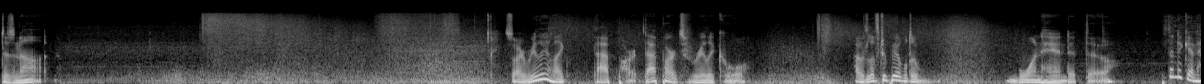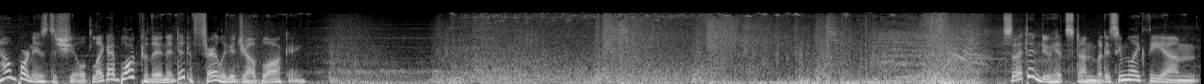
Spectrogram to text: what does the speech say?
does not. So I really like that part. That part's really cool. I would love to be able to one-hand it though. But then again, how important is the shield? Like, I blocked with it and it did a fairly good job blocking. So that didn't do hit stun, but it seemed like the um,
